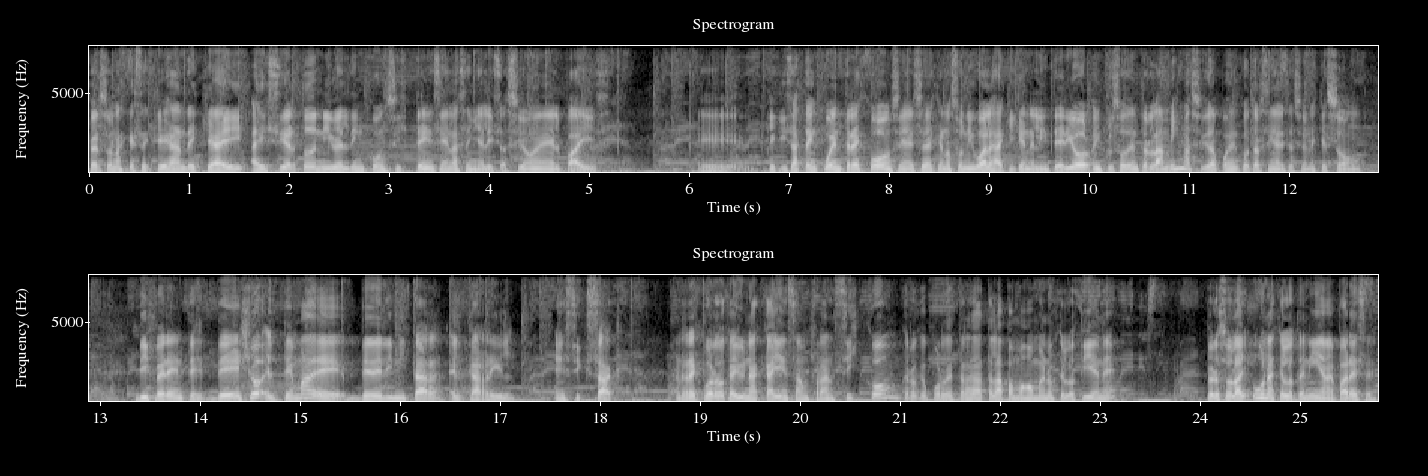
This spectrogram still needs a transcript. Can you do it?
personas que se quejan de que hay, hay cierto nivel de inconsistencia en la señalización en el país. Eh, que quizás te encuentres con señalizaciones que no son iguales aquí que en el interior, o incluso dentro de la misma ciudad puedes encontrar señalizaciones que son diferentes. De hecho, el tema de, de delimitar el carril en zigzag Recuerdo que hay una calle en San Francisco, creo que por detrás de Atlapa más o menos que lo tiene, pero solo hay una que lo tenía, me parece.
